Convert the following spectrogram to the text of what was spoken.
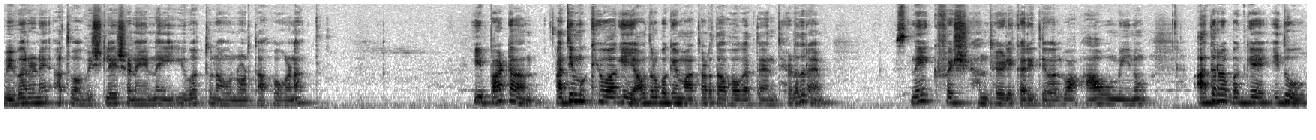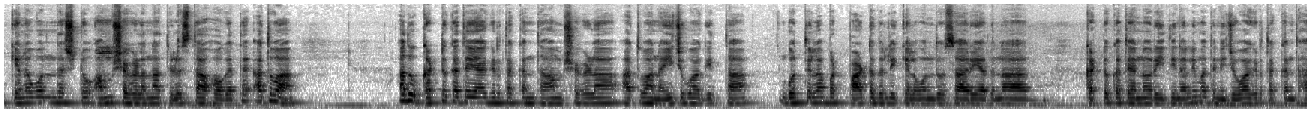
ವಿವರಣೆ ಅಥವಾ ವಿಶ್ಲೇಷಣೆಯನ್ನು ಇವತ್ತು ನಾವು ನೋಡ್ತಾ ಹೋಗೋಣ. ಈ ಪಾಠ ಅತಿ ಮುಖ್ಯವಾಗಿ ಯಾವುದ್ರ ಬಗ್ಗೆ ಮಾತಾಡ್ತಾ ಹೋಗುತ್ತೆ ಅಂತ ಹೇಳಿದ್ರೆ ಸ್ನೇಕ್ ಫಿಶ್ ಅಂತ ಹೇಳಿ ಕರಿತೀವಲ್ವ? ಹಾವು ಮೀನು. ಅದರ ಬಗ್ಗೆ ಇದು ಕೆಲವೊಂದಷ್ಟು ಅಂಶಗಳನ್ನು ತಿಳಿಸ್ತಾ ಹೋಗುತ್ತೆ. ಅಥವಾ ಅದು ಕಟ್ಟುಕತೆಯಾಗಿರ್ತಕ್ಕಂಥ ಅಂಶಗಳ ಅಥವಾ ನೈಜವಾಗಿತ್ತ ಗೊತ್ತಿಲ್ಲ, ಬಟ್ ಪಾಠದಲ್ಲಿ ಕೆಲವೊಂದು ಸಾರಿ ಅದನ್ನು ಕಟ್ಟುಕತೆ ಅನ್ನೋ ರೀತಿಯಲ್ಲಿ ಮತ್ತು ನಿಜವಾಗಿರ್ತಕ್ಕಂತಹ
